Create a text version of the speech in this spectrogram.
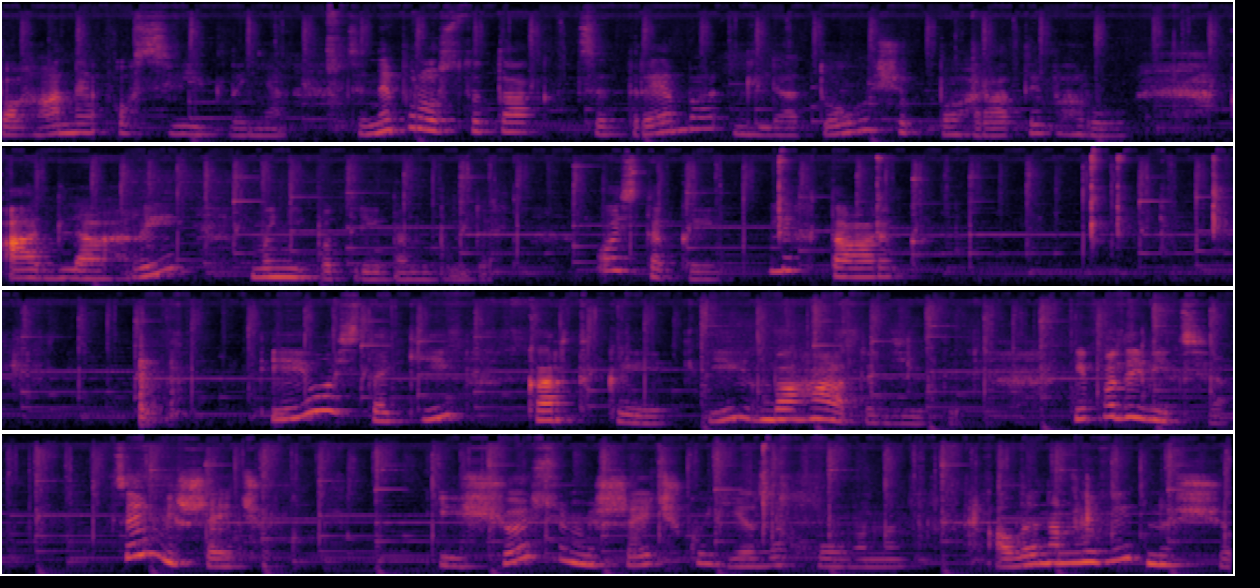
погане освітлення. Це не просто так, це треба для того, щоб пограти в гру. А для гри мені потрібен буде ось такий ліхтарик. І ось такі картки. Їх багато діти. І подивіться, це мішечок. І щось у мішечку є заховано. Але нам не видно, що.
